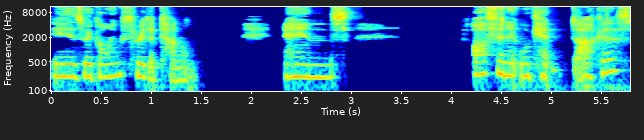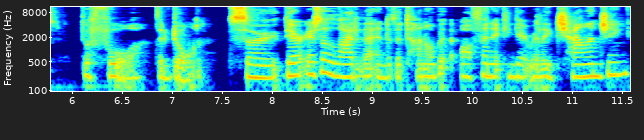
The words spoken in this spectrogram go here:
is we're going through the tunnel, and often it will get darkest before the dawn. So there is a light at the end of the tunnel, but often it can get really challenging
